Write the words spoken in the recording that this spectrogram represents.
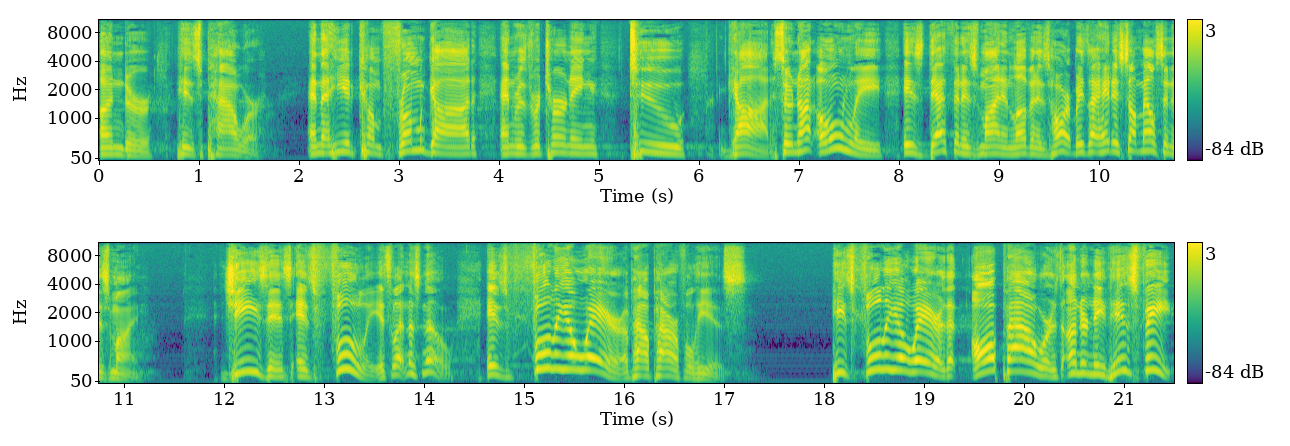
under his power and that he had come from God and was returning to God. So not only is death in his mind and love in his heart, but he's like, hey, there's something else in his mind. Jesus is fully, it's letting us know, is fully aware of how powerful he is. He's fully aware that all power is underneath his feet.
